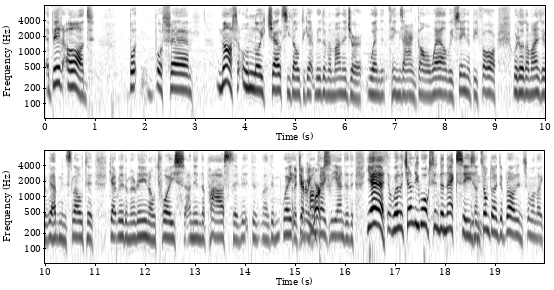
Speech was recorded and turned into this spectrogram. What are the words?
a bit odd, but but. Um, not unlike Chelsea, though, to get rid of a manager when things aren't going well. We've seen it before with other managers. We haven't been slow to get rid of Mourinho twice, and in the past, the, the, well, the way it generally works. the end of the yeah, well, it generally works in the next season. Mm. Sometimes they brought in someone like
